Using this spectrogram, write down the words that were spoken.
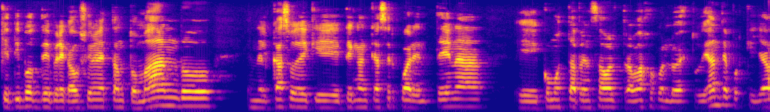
qué tipos de precauciones están tomando, en el caso de que tengan que hacer cuarentena, eh, cómo está pensado el trabajo con los estudiantes, porque ya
